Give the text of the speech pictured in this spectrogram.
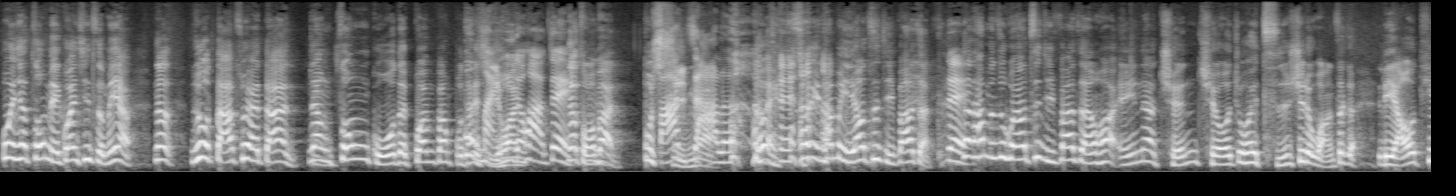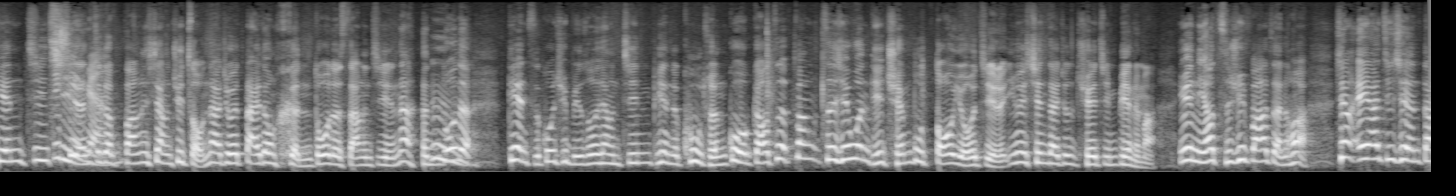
问一下中美关系怎么样？那如果答出来答案让中国的官方不太喜欢的话，对，那怎么办？不行嘛，了 对，所以他们也要自己发展。对，那他们如果要自己发展的话，哎，那全球就会持续的往这个聊天机器人这个方向去走，那就会带动很多的商机。那很多的。电子过去，比如说像晶片的库存过高，这方这些问题全部都有解了，因为现在就是缺晶片了嘛。因为你要持续发展的话，像 AI 机器人，大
